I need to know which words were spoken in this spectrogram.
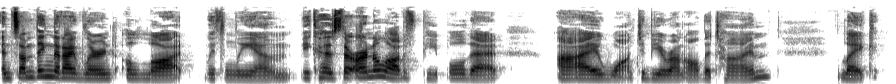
and something that I've learned a lot with Liam because there aren't a lot of people that I want to be around all the time, like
